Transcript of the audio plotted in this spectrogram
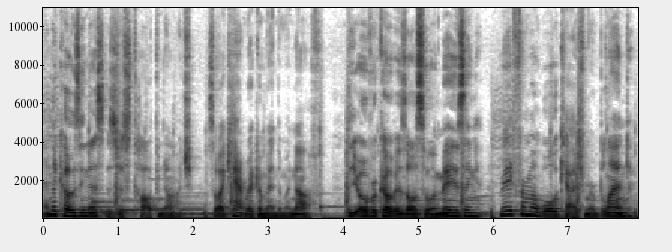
and the coziness is just top notch, so I can't recommend them enough. The overcoat is also amazing, made from a wool cashmere blend,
